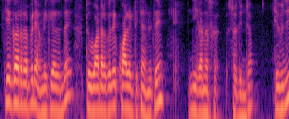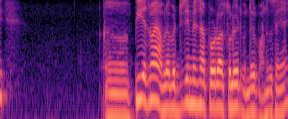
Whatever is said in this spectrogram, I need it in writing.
चेक गरेर पनि हामीले के भन्छ त्यो वाटरको चाहिँ क्वालिटी चाहिँ हामीले चाहिँ निकाल्न सकिन्छ। त्यसपछि पिएचमा हाम्रो अब डिटर्मिनेसन अफ टोटल सोलिड भनेर भनेको छ यहाँ।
